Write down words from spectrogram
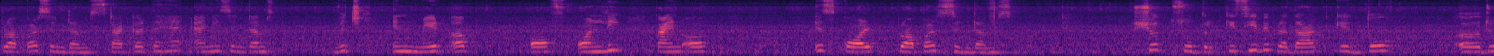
प्रॉपर सिम्टम्स स्टार्ट करते हैं। Any symptoms which in made up of only kind of is called proper symptoms शुद्ध सूत्र किसी भी पदार्थ के दो uh, जो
